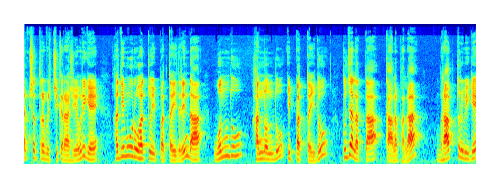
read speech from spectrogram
ನಕ್ಷತ್ರ ವೃಶ್ಚಿಕ ರಾಶಿಯವರಿಗೆ ಹದಿಮೂರು ಹತ್ತು ಇಪ್ಪತ್ತೈದರಿಂದ ಒಂದು ಹನ್ನೊಂದು ಇಪ್ಪತ್ತೈದು ಕುಜಲತ್ತ ಕಾಲಫಲ, ಭ್ರಾತೃವಿಗೆ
